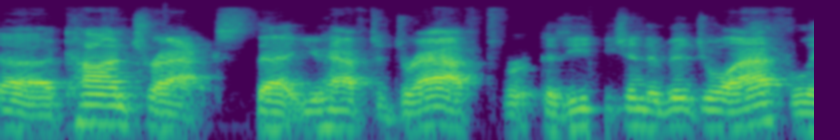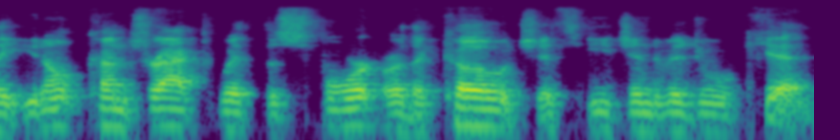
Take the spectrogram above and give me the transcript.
uh, contracts that you have to draft for because each individual athlete, you don't contract with the sport or the coach, it's each individual kid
